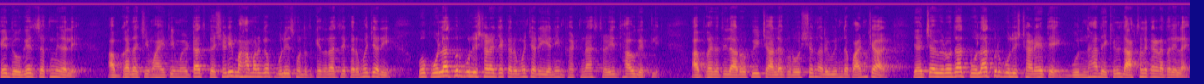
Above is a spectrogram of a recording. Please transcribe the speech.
हे दोघेच जखमी झाले. अपघाताची माहिती मिळताच कशेडी महामार्ग पोलीस मदत केंद्राचे कर्मचारी व पोलादपूर पोलीस ठाण्याचे कर्मचारी यांनी घटनास्थळी धाव घेतली. अपघातातील आरोपी चालक रोशन अरविंद पांचाळ यांच्या विरोधात पोलादपूर पोलीस ठाणे येथे गुन्हा देखील दाखल करण्यात आलेला आहे.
